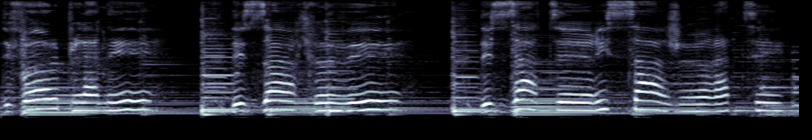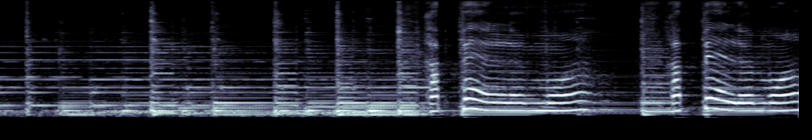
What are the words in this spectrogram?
Des vols planés, des heures crevées, des atterrissages ratés. Rappelle-moi, rappelle-moi,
